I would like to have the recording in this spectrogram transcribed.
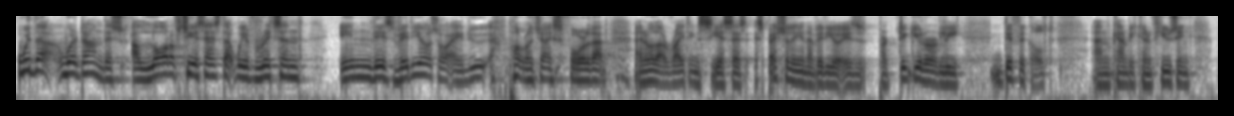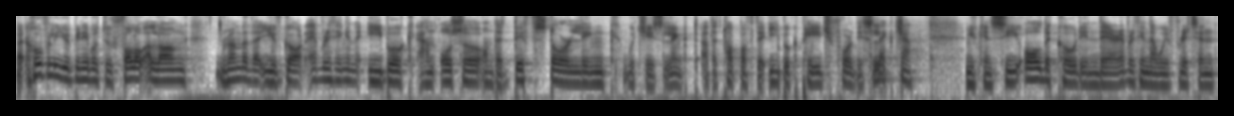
With that, we're done. There's a lot of CSS that we've written in this video, so I do apologize for that. I know that writing CSS, especially in a video, is particularly difficult and can be confusing, but hopefully you've been able to follow along. Remember that you've got everything in the ebook and also on the diff store link, which is linked at the top of the ebook page for this lecture. You can see all the code in there, everything that we've written.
